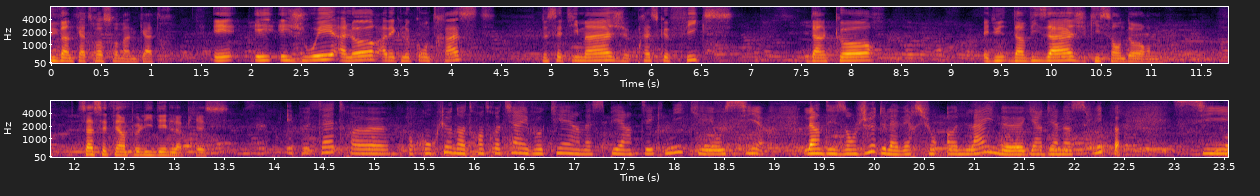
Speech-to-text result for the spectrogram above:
du 24 heures sur 24 et, jouer alors avec le contraste de cette image presque fixe d'un corps et d'un visage qui s'endorme. Ça, c'était un peu l'idée de la pièce. Et peut-être, euh, pour conclure notre entretien, évoquer un aspect technique qui est aussi l'un des enjeux de la version online de Guardian of Sleep. Si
